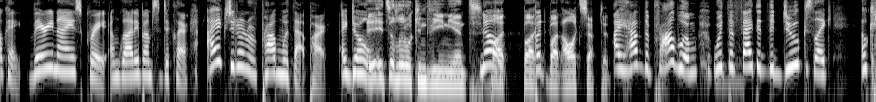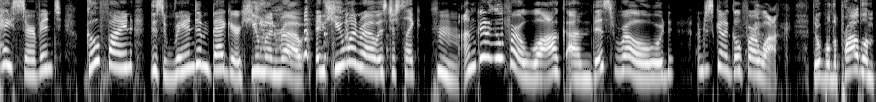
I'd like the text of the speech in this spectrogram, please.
okay, very nice, great. I'm glad he bumps into Claire. I actually don't have a problem with that part. I don't. It's a little convenient, No, but, but but- but I'll accept it. I have the problem with the fact that the Duke's like, okay, servant, go find this random beggar, Hugh Munro. and Hugh Munro is just like, hmm, I'm going to go for a walk on this road. I'm just going to go for a walk. The, well, the problem,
